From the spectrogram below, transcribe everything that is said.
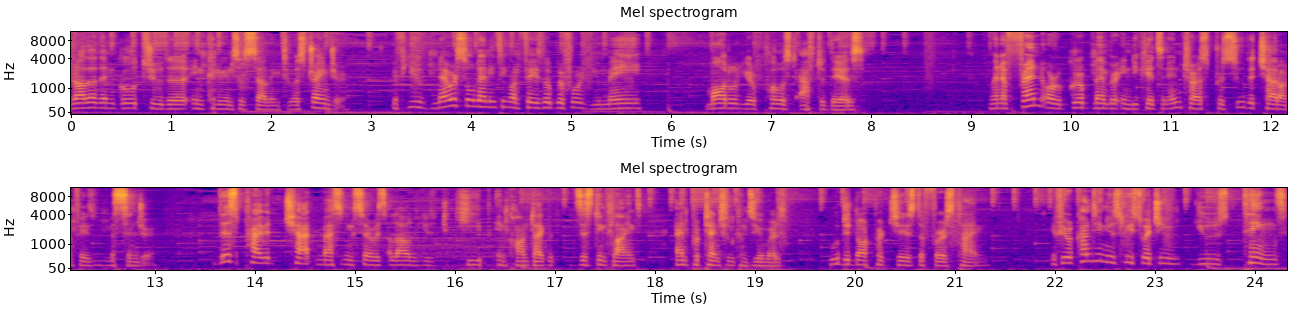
rather than go through the inconvenience of selling to a stranger. If you've never sold anything on Facebook before, you may model your post after theirs. When a friend or group member indicates an interest, pursue the chat on Facebook Messenger. This private chat messaging service allows you to keep in contact with existing clients and potential consumers who did not purchase the first time. If you're continuously switching used things,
